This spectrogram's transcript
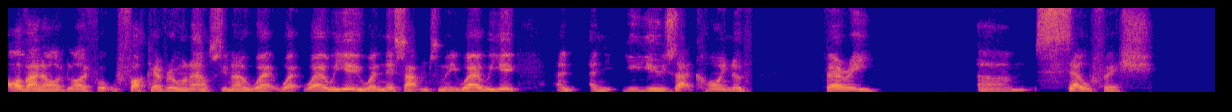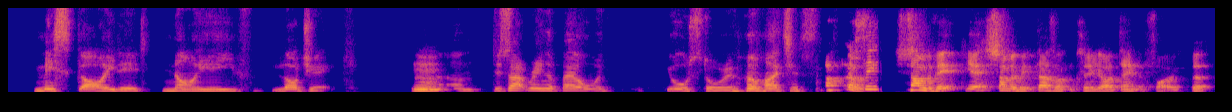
I've had a hard life. Well, fuck everyone else. You know, where, where where were you when this happened to me? Where were you? And and you use that kind of very um, selfish, misguided, naive logic. Mm. Um, does that ring a bell with your story? I just I, I think some of it, yes, some of it does. I can clearly identify, but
